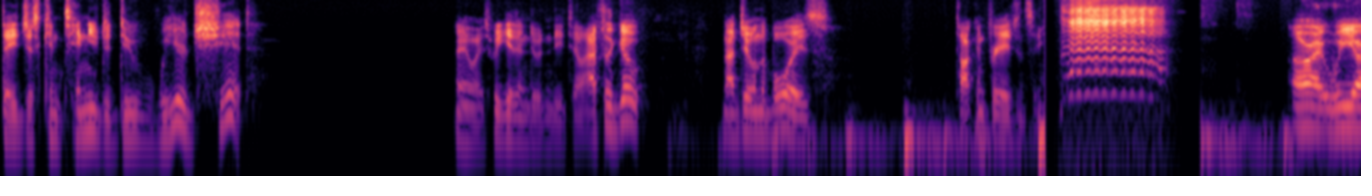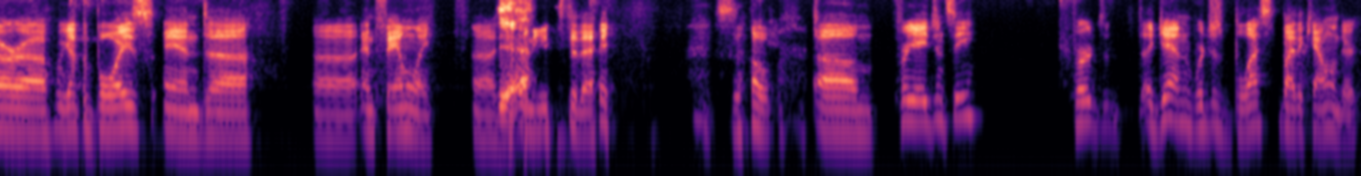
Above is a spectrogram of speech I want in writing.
they just continue to do weird shit. Anyways, we get into it in detail. After the GOAT, not Joe and the boys, talking free agency. All right, we are uh we got the boys and uh uh and family uh Yeah. today. So um free agency for again, we're just blessed by the calendar.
